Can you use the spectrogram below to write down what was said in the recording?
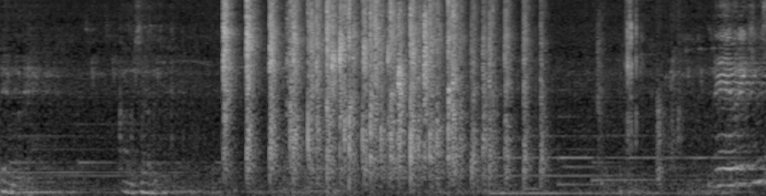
때문에 Güzel. Devre ikinci.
